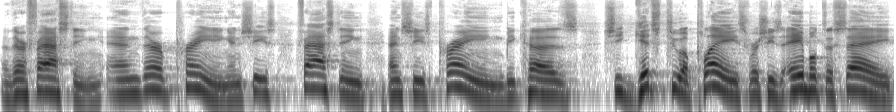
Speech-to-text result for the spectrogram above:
They're fasting and they're praying, and she's fasting and she's praying because she gets to a place where she's able to say,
